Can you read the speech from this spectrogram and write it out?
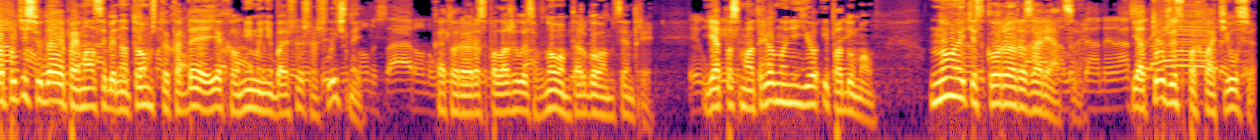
По пути сюда я поймал себя на том, что когда я ехал мимо небольшой шашлычной, которая расположилась в новом торговом центре, я посмотрел на нее и подумал, ну, эти скоро разорятся. Я тут же спохватился.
